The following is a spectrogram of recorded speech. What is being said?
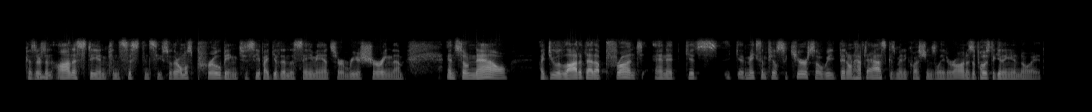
because there's an honesty and consistency. So they're almost probing to see if I give them the same answer. I'm reassuring them. And so now I do a lot of that up front and it gets it makes them feel secure so we they don't have to ask as many questions later on as opposed to getting annoyed.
